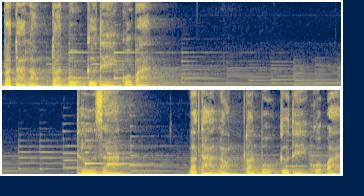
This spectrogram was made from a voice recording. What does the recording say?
và thả lỏng toàn bộ cơ thể của bạn. Thư giãn và thả lỏng toàn bộ cơ thể của bạn.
